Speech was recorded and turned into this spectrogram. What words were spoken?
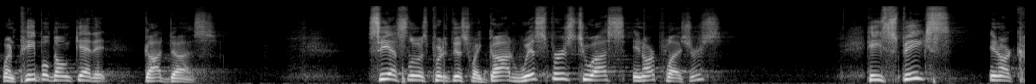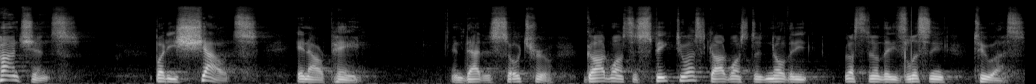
When people don't get it, God does. C.S. Lewis put it this way God whispers to us in our pleasures, He speaks in our conscience, but He shouts in our pain. And that is so true. God wants to speak to us, God wants to know that He wants to know that He's listening to us.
